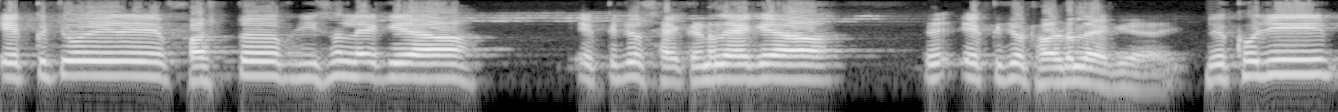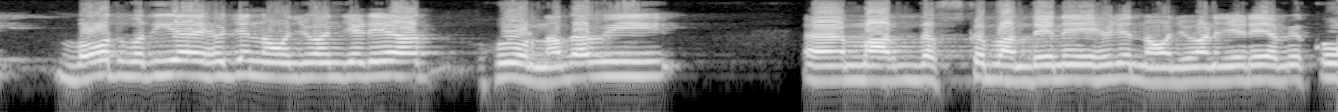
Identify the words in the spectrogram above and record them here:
ਇੱਕ ਚੋਂ ਇਹ ਫਸਟ ਪੋਜੀਸ਼ਨ ਲੈ ਕੇ ਆ ਇੱਕ ਚੋਂ ਸੈਕੰਡ ਲੈ ਗਿਆ ਤੇ ਇੱਕ ਚੋਂ ਥਰਡ ਲੈ ਕੇ ਆਇਆ ਦੇਖੋ ਜੀ ਬਹੁਤ ਵਧੀਆ ਇਹੋ ਜਿਹੇ ਨੌਜਵਾਨ ਜਿਹੜੇ ਆ ਹੋਰਨਾਂ ਦਾ ਵੀ ਮਾਰਗਦਰਸ਼ਕ ਬਣਦੇ ਨੇ ਇਹੋ ਜਿਹੇ ਨੌਜਵਾਨ ਜਿਹੜੇ ਆ। ਵੇਖੋ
